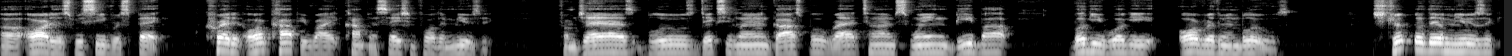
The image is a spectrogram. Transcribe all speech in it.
uh, artists received respect, credit, or copyright compensation for their music from jazz, blues, Dixieland, gospel, ragtime, swing, bebop, boogie woogie, or rhythm and blues. Stripped of their music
